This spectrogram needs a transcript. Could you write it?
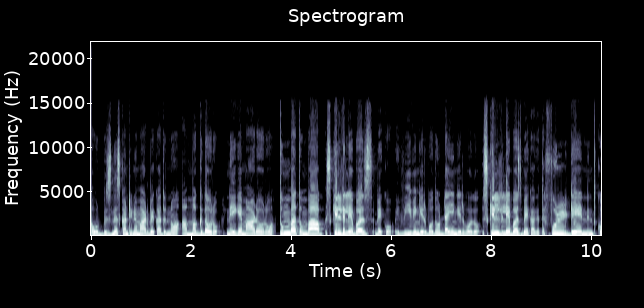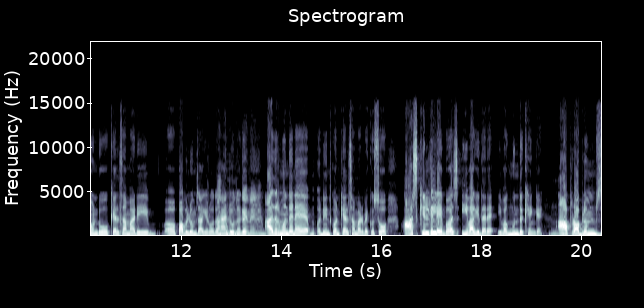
ಅವ್ರು ಬಿಸ್ನೆಸ್ ಕಂಟಿನ್ಯೂ ಮಾಡ್ಬೇಕಾದ್ರೂ ಆ ಮಗ್ದವರು ನೇಗೆ ಮಾಡೋರು ತುಂಬ ತುಂಬ ಸ್ಕಿಲ್ಡ್ ಲೇಬರ್ಸ್ ಬೇಕು. ವೀವಿಂಗ್ ಇರ್ಬೋದು ಡೈಯಿಂಗ್ ಇರ್ಬೋದು ಸ್ಕಿಲ್ಡ್ ಲೇಬರ್ಸ್ ಬೇಕಾಗುತ್ತೆ. ಫುಲ್ ಡೇ ನಿಂತ್ಕೊಂಡು ಕೆಲಸ ಮಾಡಿ ಪವಲೂಮ್ಸ್ ಆಗಿರ್ಬೋದು ಹ್ಯಾಂಡ್ಲೂಮ್ಸ್ ಆಗಿ ಅದ್ರ ಮುಂದೆನೆ ನಿಂತ್ಕೊಂಡು. ಕೆಲಸ ಮಾಡಬೇಕು. ಸೊ ಆ ಸ್ಕಿಲ್ಡ್ ಲೇಬರ್ಸ್ ಇವಾಗಿದ್ದಾರೆ ಇವಾಗ ಮುಂದಕ್ಕೆ ಹೆಂಗೆ? ಆ ಪ್ರಾಬ್ಲಮ್ಸ್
